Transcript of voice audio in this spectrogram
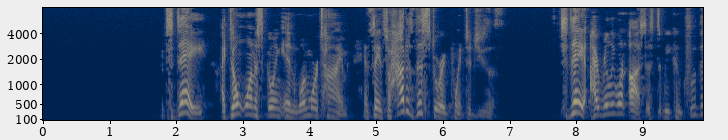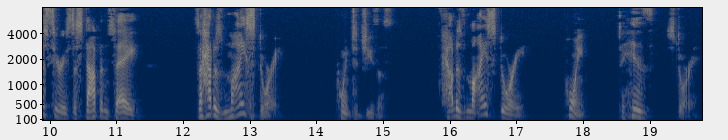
But today, I don't want us going in one more time and saying, so how does this story point to Jesus? Today, I really want us, as we conclude this series, to stop and say, so how does my story point to Jesus? How does my story point to his story?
